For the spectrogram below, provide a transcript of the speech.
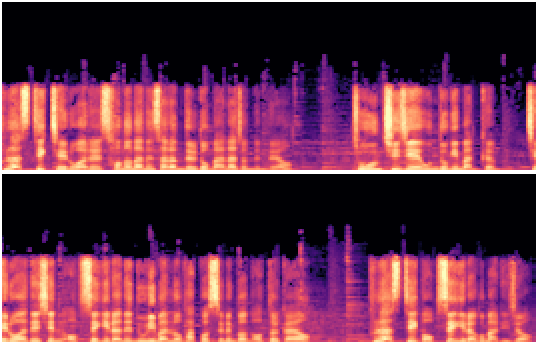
플라스틱 제로화를 선언하는 사람들도 많아졌는데요. 좋은 취지의 운동인 만큼 제로화 대신 없애기라는 우리말로 바꿔 쓰는 건 어떨까요? 플라스틱 없애기라고 말이죠.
